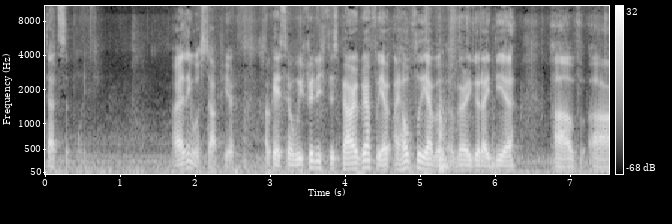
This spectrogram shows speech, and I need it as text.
That's the point. I think we'll stop here. Okay, so we finished this paragraph. We have, I hopefully have a, a very good idea of. Um,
